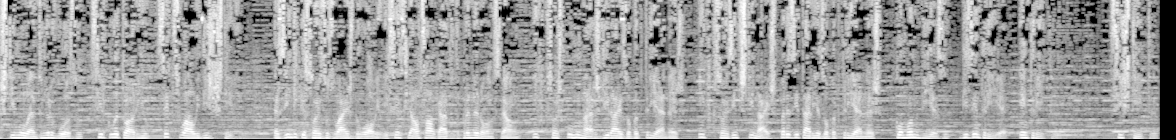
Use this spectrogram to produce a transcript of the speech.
Estimulante nervoso, circulatório, sexual e digestivo. As indicações usuais do óleo essencial salgado de Pranarum são infecções pulmonares virais ou bacterianas, infecções intestinais parasitárias ou bacterianas, como amebíase, disenteria, enterite, cistite,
